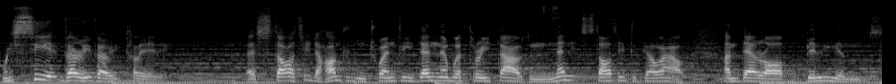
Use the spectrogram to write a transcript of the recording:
We see it very, very clearly. There started 120, then there were 3,000, and then it started to go out, and there are billions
